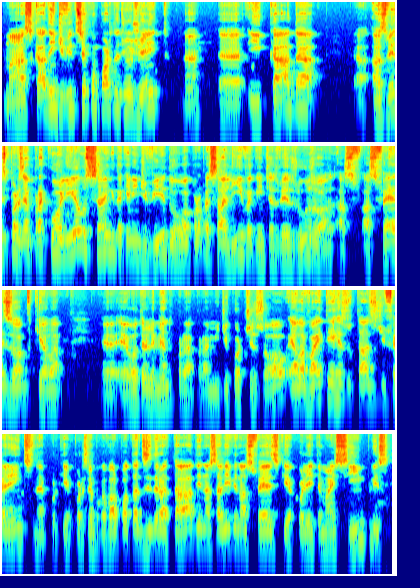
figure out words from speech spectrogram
mas cada indivíduo se comporta de um jeito, né? É, e cada, às vezes, por exemplo, para colher o sangue daquele indivíduo, ou a própria saliva que a gente às vezes usa, as, as fezes, óbvio que ela é, é outro elemento para medir cortisol, ela vai ter resultados diferentes, né? Porque, por exemplo, o cavalo pode estar desidratado e na saliva e nas fezes, que a colheita é mais simples,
